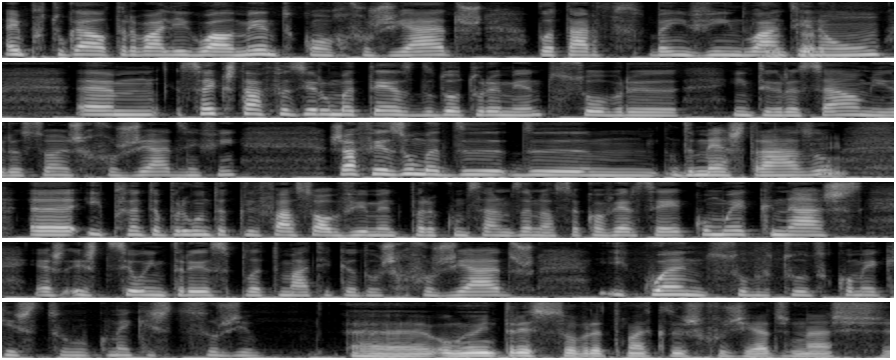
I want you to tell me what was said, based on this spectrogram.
Em Portugal trabalha igualmente com refugiados. Boa tarde, bem-vindo à Antena 1. Um, sei que está a fazer uma tese de doutoramento sobre integração, migrações, refugiados, enfim. Já fez uma de, de, de mestrado uh, e, portanto, a pergunta que lhe faço, obviamente, para começarmos a nossa conversa é como é que nasce este seu interesse pela temática dos refugiados e quando, sobretudo, como é que isto, como é que isto surgiu? Uh, o meu interesse sobre a temática dos refugiados nasce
